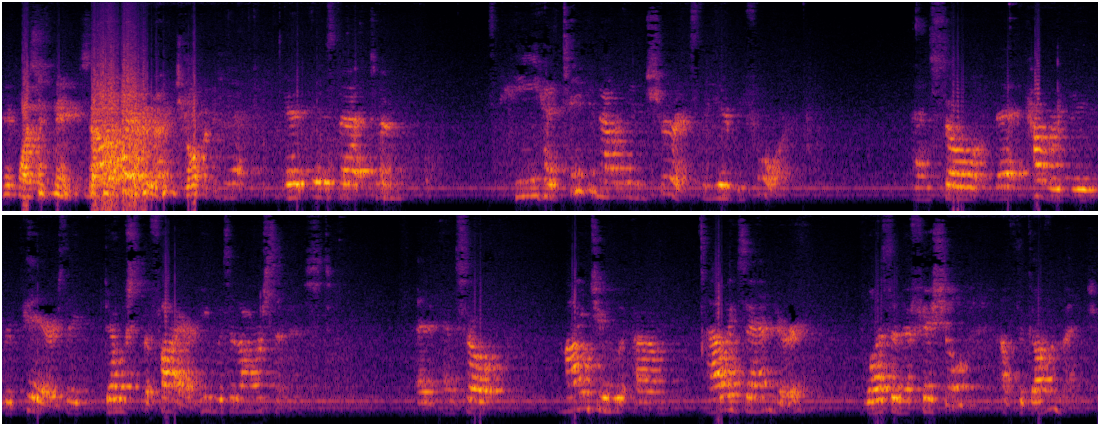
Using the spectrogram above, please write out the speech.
It wasn't me. So no. Joy. Yeah is that um, he had taken out insurance the year before. And so that covered the repairs. They doused the fire. He was an arsonist. And, and so, mind you, um, Alexander was an official of the government.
